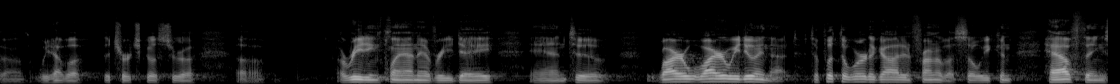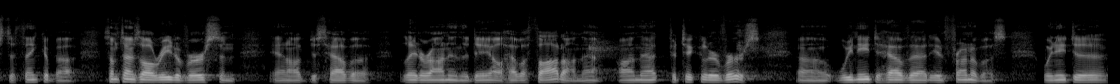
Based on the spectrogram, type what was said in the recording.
Uh, we have a the church goes through a, a, a reading plan every day, and to Why are, why are we doing that? To put the Word of God in front of us so we can have things to think about. Sometimes I'll read a verse and, and I'll just have a, later on in the day, I'll have a thought on that, on that particular verse. Uh, we need to have that in front of us. We need to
